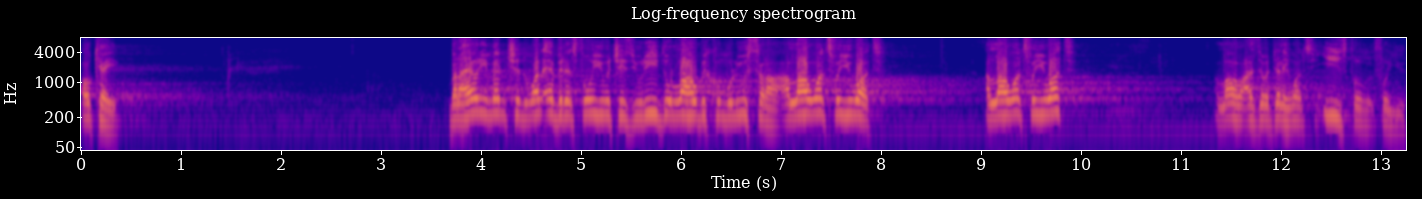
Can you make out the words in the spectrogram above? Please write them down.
Okay. But I only mentioned one evidence for you, which is يُرِيدُ اللَّهُ بِكُمُ الْيُسْرَ Allah wants for you what? Allah wants for you what? Allah Azza wa Jalla, He wants ease for, for you.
